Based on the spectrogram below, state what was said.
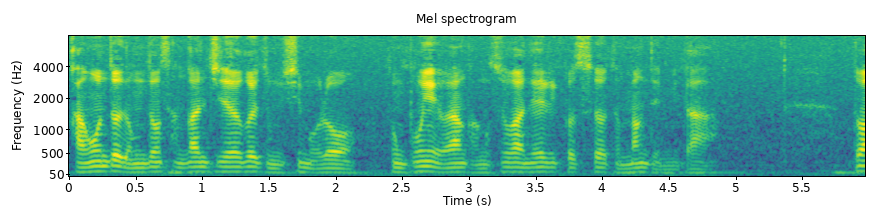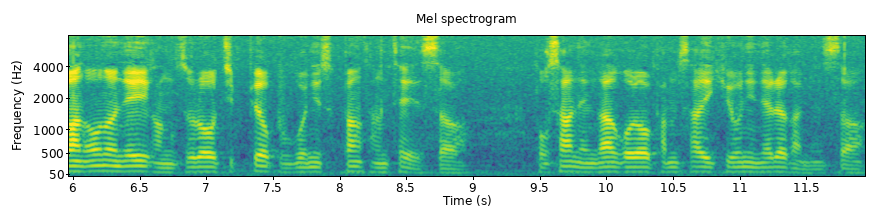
강원도 영동 산간 지역을 중심으로 동풍에 의한 강수가 내릴 것으로 전망됩니다. 또한 오늘 내일 강수로 지표 부근이 습한 상태에서 복사 냉각으로 밤사이 기온이 내려가면서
